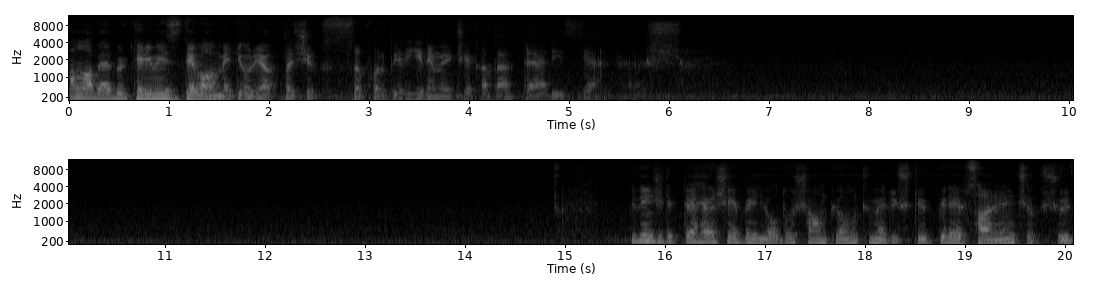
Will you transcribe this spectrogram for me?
Ana haber bültenimiz devam ediyor yaklaşık 01.23'e kadar değerli izleyenler. Birincilikte her şey belli oldu. Şampiyon küme düştü. Bir efsanenin çöküşü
